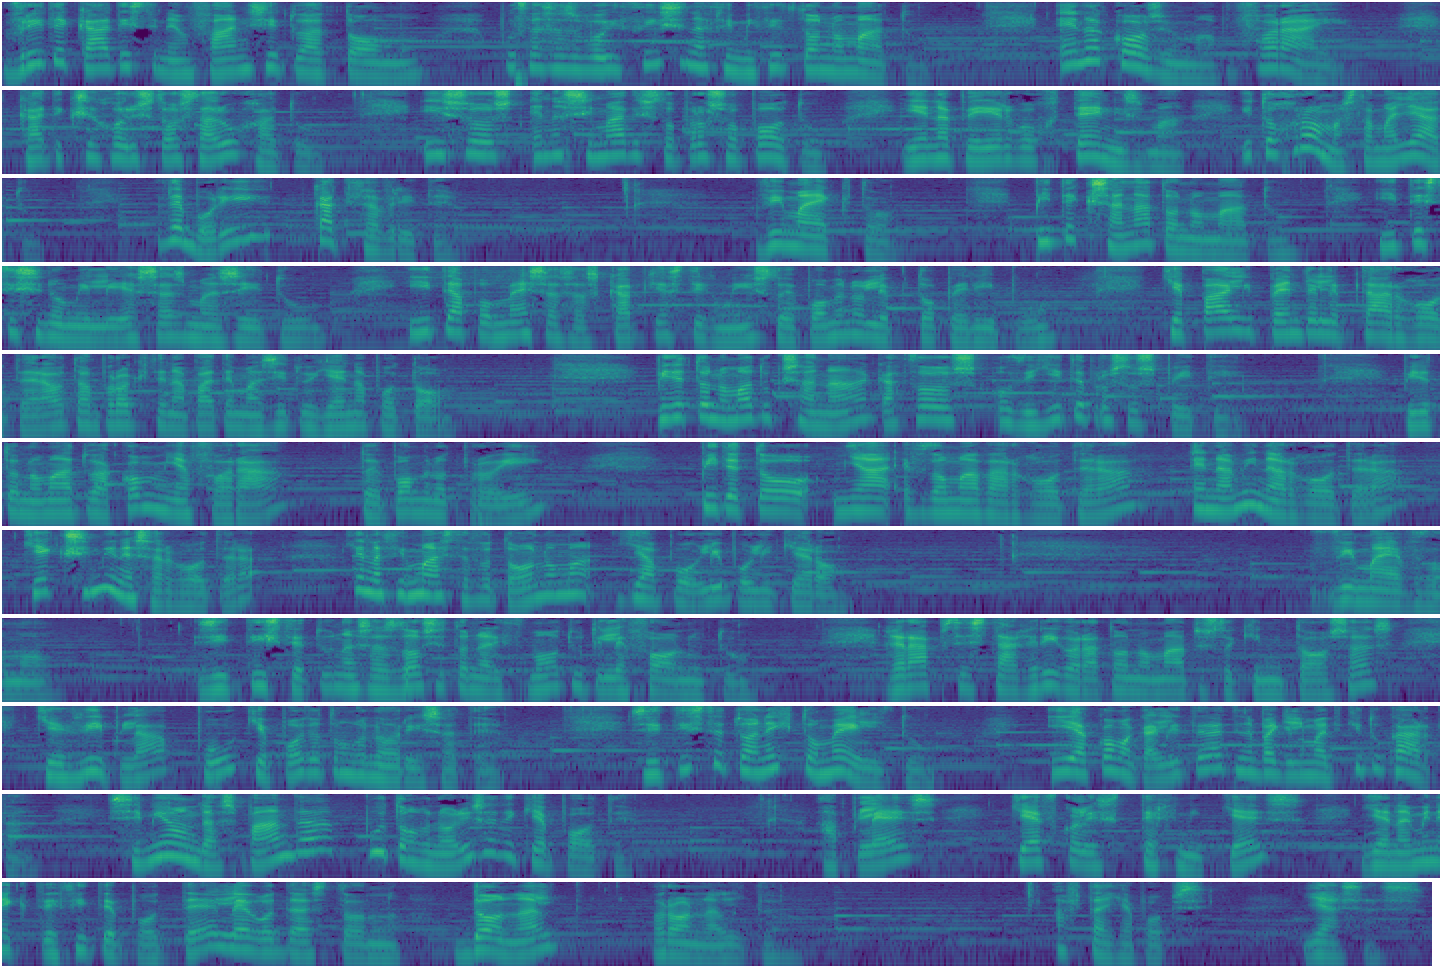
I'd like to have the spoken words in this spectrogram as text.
Βρείτε κάτι στην εμφάνιση του ατόμου που θα σας βοηθήσει να θυμηθείτε το όνομά του. Ένα κόσμημα που φοράει, κάτι ξεχωριστό στα ρούχα του, ίσως ένα σημάδι στο πρόσωπό του ή ένα περίεργο χτένισμα ή το χρώμα στα μαλλιά του. δεν μπορεί, κάτι θα βρείτε. Βήμα έκτο. Πείτε ξανά το όνομά του, είτε στη συνομιλία σας μαζί του, είτε από μέσα σας κάποια στιγμή στο επόμενο λεπτό περίπου και πάλι πέντε λεπτά αργότερα όταν πρόκειται να πάτε μαζί του για ένα ποτό. Πείτε το όνομά του ξανά καθώς οδηγείτε προς το σπίτι. Πείτε το όνομά του ακόμη μια φορά το επόμενο πρωί. Πείτε το μια εβδομάδα αργότερα, ένα μήνα αργότερα και έξι μήνες αργότερα για να θυμάστε αυτό το όνομα για πολύ πολύ καιρό. Βήμα 7. Ζητήστε του να σας δώσει τον αριθμό του τηλεφώνου του. Γράψτε στα γρήγορα το όνομά του στο κινητό σας και δίπλα που και πότε τον γνωρίσατε. Ζητήστε του αν έχει το mail του ή ακόμα καλύτερα την επαγγελματική του κάρτα, σημειώνοντας πάντα που τον γνωρίσατε και πότε. Απλές και εύκολες τεχνικές για να μην εκτεθείτε ποτέ λέγοντας τον Donald Ronald. Αυτά για απόψη. Γεια σας.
